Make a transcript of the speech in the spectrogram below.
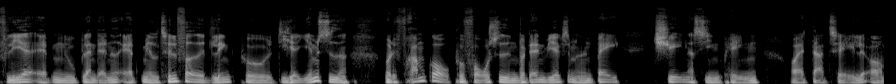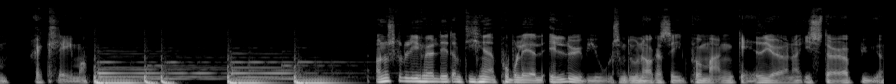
flere af dem nu, blandt andet Admail, tilføjet et link på de her hjemmesider, hvor det fremgår på forsiden, hvordan virksomheden bag tjener sine penge, og at der er tale om reklamer. Og nu skal du lige høre lidt om de her populære elløbehjul, som du nok har set på mange gadehjørner i større byer.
